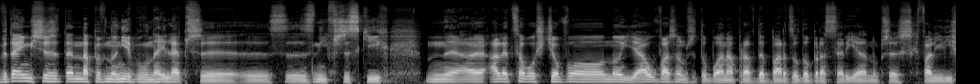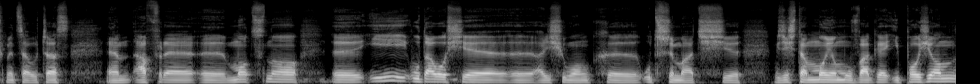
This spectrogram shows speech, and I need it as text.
Wydaje mi się, że ten na pewno nie był najlepszy z, z nich wszystkich, ale całościowo no ja uważam, że to była naprawdę bardzo dobra seria. No przecież chwaliliśmy cały czas Afrę mocno i udało się Alice Wong utrzymać gdzieś tam moją uwagę i poziom.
